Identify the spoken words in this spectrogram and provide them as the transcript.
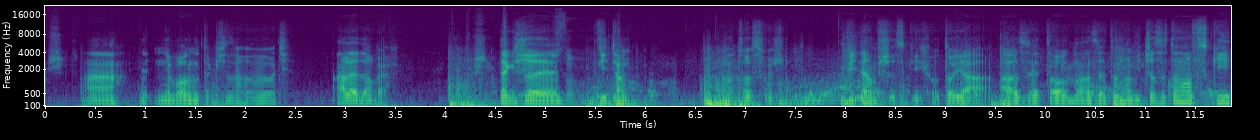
O shit. A, nie, nie wolno tak się zachowywać. Ale dobra. Kupił się nam Także witam. No to słyszę. Witam wszystkich, oto ja, Azeton, Azetonowicz Azetonowski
